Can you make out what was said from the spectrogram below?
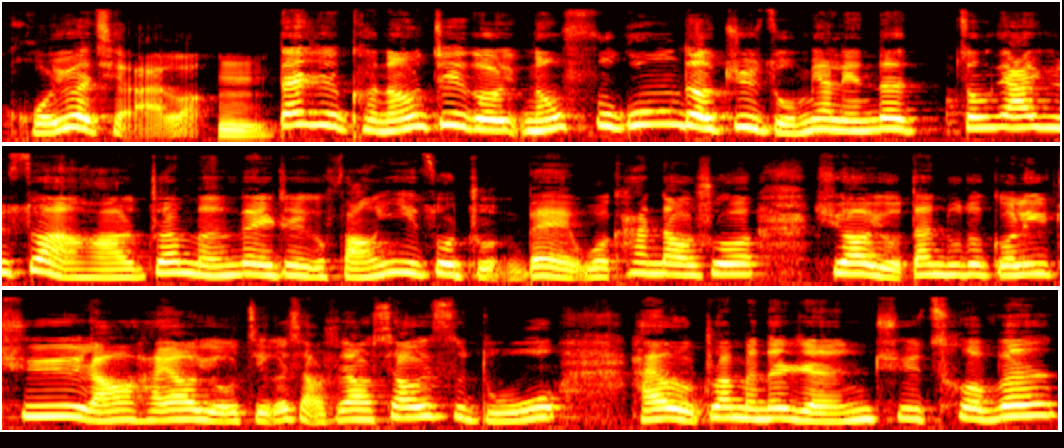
活跃起来了。嗯，但是可能这个能复工的剧组面临的增加预算哈，专门为这个防疫做准备。我看到说需要有单独的隔离区，然后还要有几个小时要消一次毒，还要有专门的人去测温。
